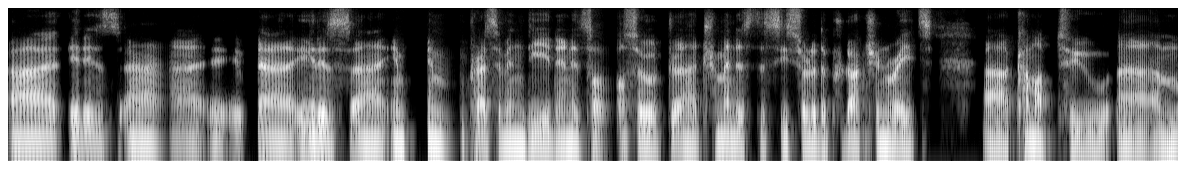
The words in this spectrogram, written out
Uh, it is uh, it, uh, it is uh, impressive indeed, and it's also uh, tremendous to see sort of the production rates come up to um,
